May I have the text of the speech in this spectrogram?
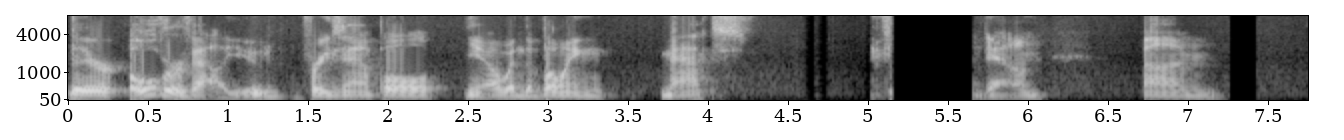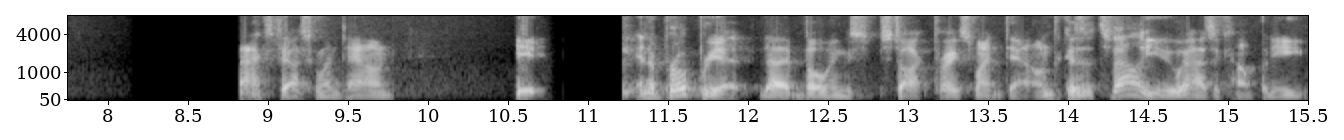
They're overvalued. For example, you know, when the Boeing Max went down, um, Max fiasco went down, it inappropriate that Boeing's stock price went down because its value as a company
